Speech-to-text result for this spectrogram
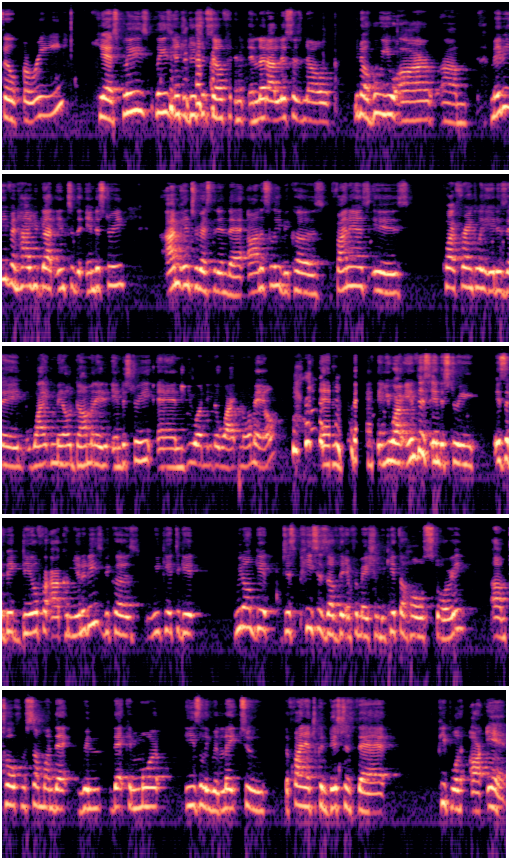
feel free. Yes, please, please introduce yourself and, and, let our listeners know, you know, who you are, um, maybe even how you got into the industry. I'm interested in that, honestly, because finance is, quite frankly, it is a white male dominated industry, and you are neither white nor male. and you are in this industry is a big deal for our communities because we get to get, we don't get just pieces of the information, we get the whole story um, told from someone that re- that can more easily relate to the financial conditions that people are in.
